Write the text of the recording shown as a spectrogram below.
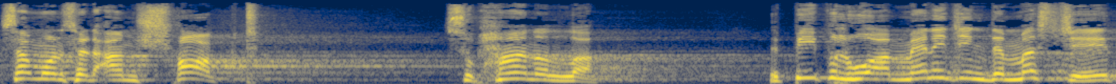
Someone said, I'm shocked. Subhanallah. The people who are managing the masjid,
